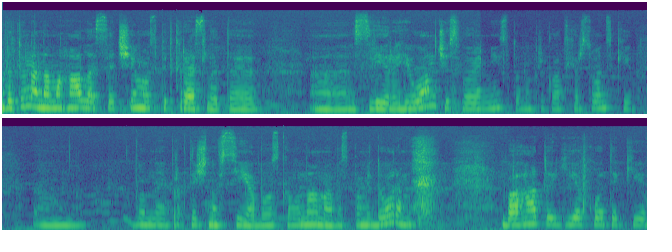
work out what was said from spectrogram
дитина намагалася чимось підкреслити е, свій регіон чи своє місто. Наприклад, херсонські ем, вони практично всі або з кавунами, або з помідорами. Багато є котиків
